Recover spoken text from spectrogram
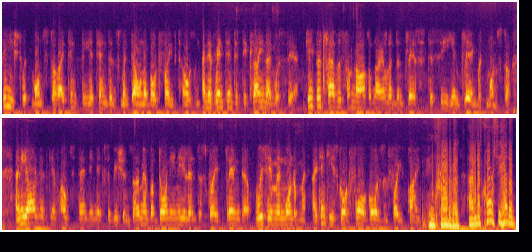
finished with Munster, I think the attendance went down about 5,000. And it went into decline, I must say. People travelled from Northern Ireland and places to see him playing with Munster. And he always gave outstanding exhibitions. I remember Donie Nealon described playing with him in one of them. I think he scored four goals and five pints. Incredible. And of course, he had a,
